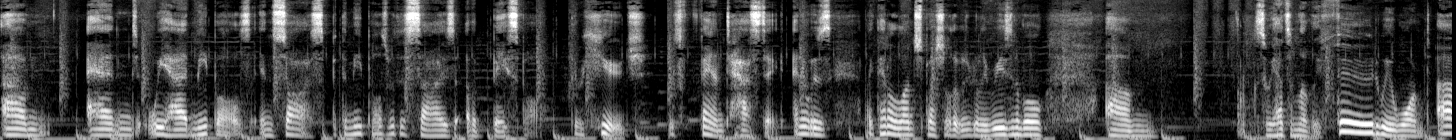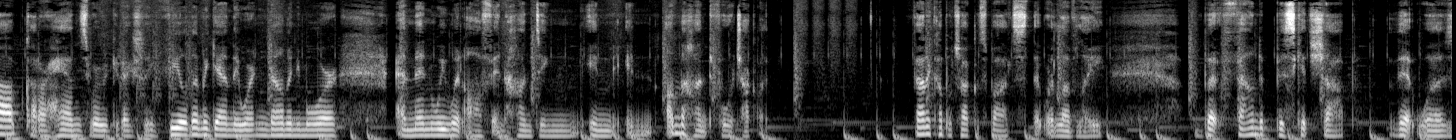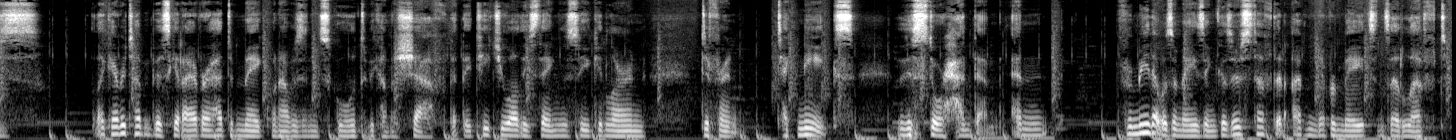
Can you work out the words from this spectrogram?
Um, and we had meatballs in sauce, but the meatballs were the size of a baseball. They were huge. It was fantastic, and it was like they had a lunch special that was really reasonable. Um, so we had some lovely food. We warmed up, got our hands where we could actually feel them again. They weren't numb anymore. And then we went off in hunting in, in on the hunt for chocolate. Found a couple chocolate spots that were lovely, but found a biscuit shop that was like every type of biscuit I ever had to make when I was in school to become a chef. That they teach you all these things so you can learn different techniques. This store had them, and for me, that was amazing because there's stuff that I've never made since I left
